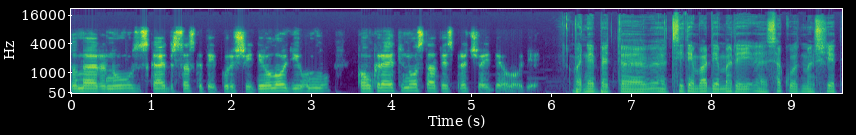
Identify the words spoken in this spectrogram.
Tomēr nu, skaidri saskatīt, kur ir šī ideoloģija un nu, konkrēti nostāties pret šai ideoloģijai. Vai ne, bet uh, citiem vārdiem arī uh, sakot, man šķiet,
